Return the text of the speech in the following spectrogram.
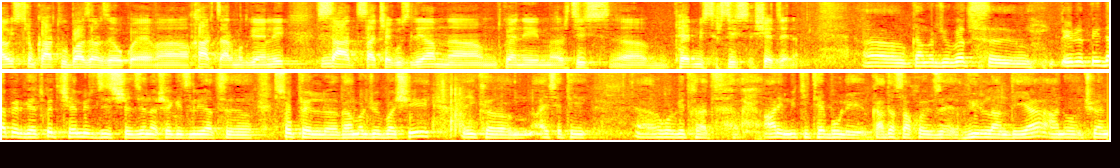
ავიცით რომ ქართულ ბაზარზე უკვე ხარ წარმოდგენილი სად სად შეგვიძლია თქვენი რძის ფერმის რძის შეძენა? გამარჯობათ პირდაპირ გეტყვით ჩემი რძის შეძენა შეგიძლიათ სოფელ გამარჯვებაში იქ ესეთი როგორ გითხრათ, არის მითითებული გადასახვევზე ვირლანდია, ანუ ჩვენ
